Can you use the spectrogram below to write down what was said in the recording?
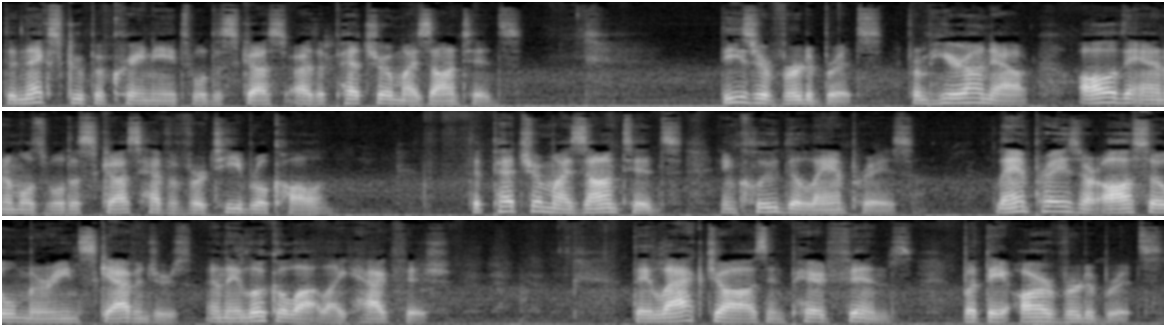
The next group of craniates we'll discuss are the petromyzontids. These are vertebrates. From here on out, all of the animals we'll discuss have a vertebral column. The petromyzontids include the lampreys. Lampreys are also marine scavengers, and they look a lot like hagfish. They lack jaws and paired fins, but they are vertebrates.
